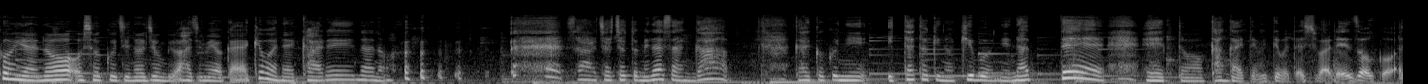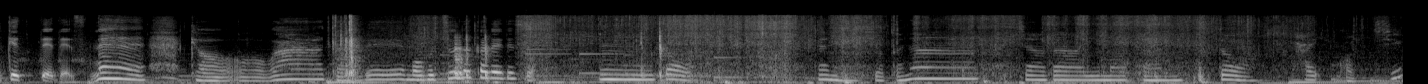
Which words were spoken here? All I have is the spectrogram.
今夜のお食事の準備を始めようか。今日はねカレーなの。さあじゃあちょっと皆さんが外国に行った時の気分になって、えーと、考えてみて私は冷蔵庫を開けてですね。今日はカレーもう普通のカレーですよ。うーんと何にしようかな。じゃがいもさんとはいこっち。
